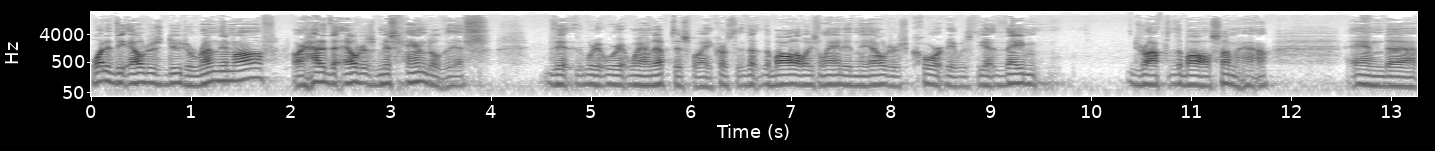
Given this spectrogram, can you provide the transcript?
what did the elders do to run them off, or how did the elders mishandle this? That where it, where it wound up this way. Of course, the, the ball always landed in the elders' court. It was the, they dropped the ball somehow, and uh,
